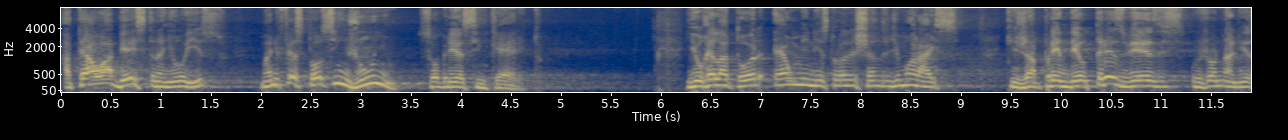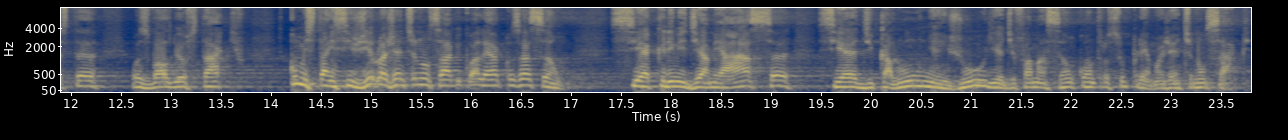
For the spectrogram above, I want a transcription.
até a OAB estranhou isso, manifestou-se em junho sobre esse inquérito. E o relator é o ministro Alexandre de Moraes, que já prendeu três vezes o jornalista Oswaldo Eustáquio. Como está em sigilo, a gente não sabe qual é a acusação. Se é crime de ameaça, se é de calúnia, injúria, difamação contra o Supremo, a gente não sabe.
